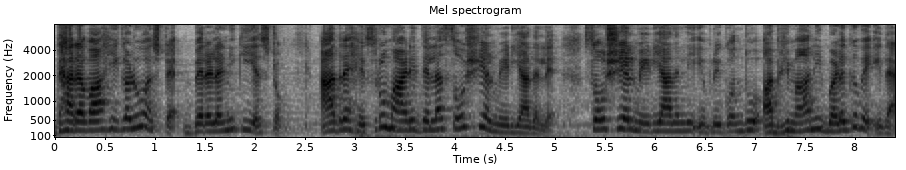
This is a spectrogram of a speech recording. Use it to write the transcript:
ಧಾರಾವಾಹಿಗಳೂ ಅಷ್ಟೇ, ಬೆರಳೆಣಿಕೆಯಷ್ಟು. ಆದರೆ ಹೆಸರು ಮಾಡಿದ್ದೆಲ್ಲ ಸೋಷಿಯಲ್ ಮೀಡಿಯಾದಲ್ಲೇ. ಸೋಷಿಯಲ್ ಮೀಡಿಯಾದಲ್ಲಿ ಇವರಿಗೊಂದು ಅಭಿಮಾನಿ ಬಳಗವೇ ಇದೆ.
